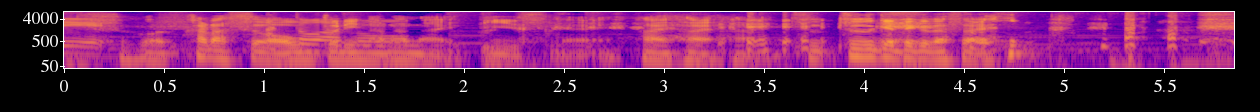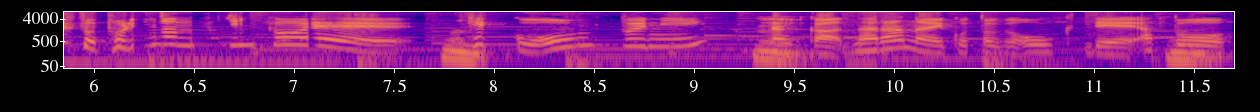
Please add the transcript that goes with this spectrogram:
て、てすごい。カラスは音符にならないっていいですね。はいはいはい。つ続けてください。そう鳥の鳴き声、うん結構音符にうなんかならないことが多くて、あと、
